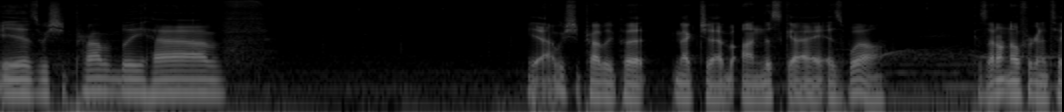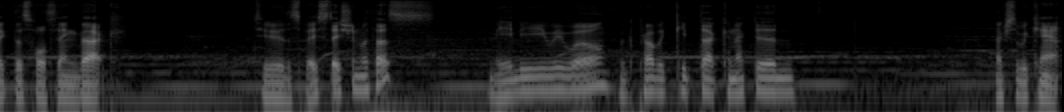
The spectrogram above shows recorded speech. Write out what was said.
is we should probably have... Yeah, we should probably put MechJeb on this guy as well. Because I don't know if we're going to take this whole thing back to the space station with us. Maybe we will. We could probably keep that connected. Actually, we can't.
